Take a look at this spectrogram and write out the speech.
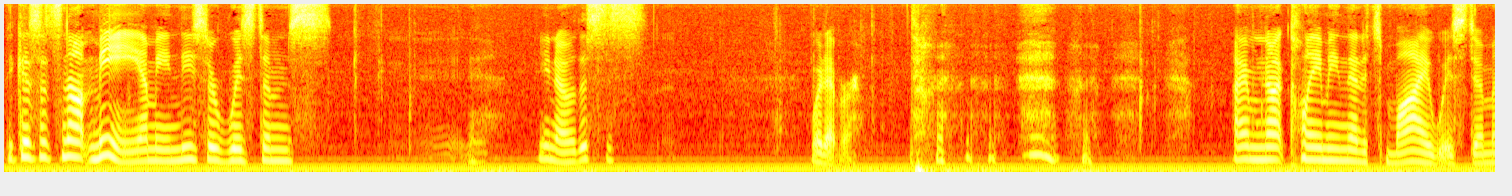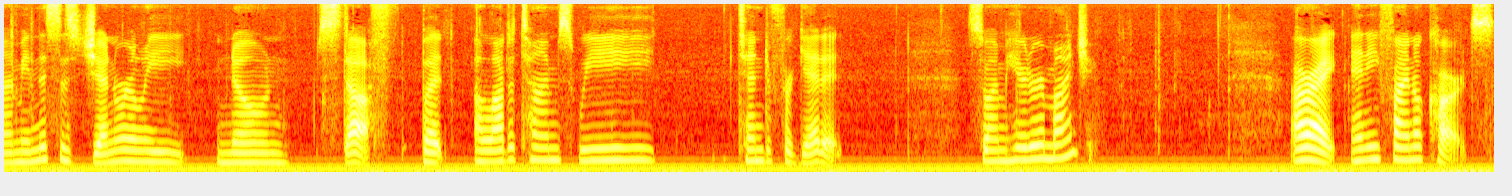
because it's not me. I mean, these are wisdoms. You know, this is whatever. I'm not claiming that it's my wisdom. I mean, this is generally known stuff, but a lot of times we tend to forget it. So I'm here to remind you. All right, any final cards?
